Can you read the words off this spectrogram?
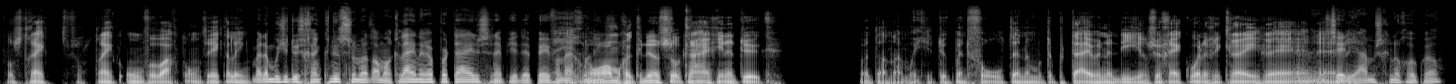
Volstrekt, volstrekt onverwachte ontwikkeling. Maar dan moet je dus gaan knutselen met allemaal kleinere partijen. Dus dan heb je de P van de GroenLinks. Enorm geknutsel krijg je natuurlijk. Want dan, dan moet je natuurlijk met Volt en dan moet de Partij van de Dieren zo gek worden gekregen. En, En het CDA misschien nog ook wel.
